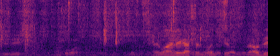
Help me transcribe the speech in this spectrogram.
सनराईज. स्कूल आहे का? दिवाळीचं जायचं का? वांडे घासायला बंद कर राहू दे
